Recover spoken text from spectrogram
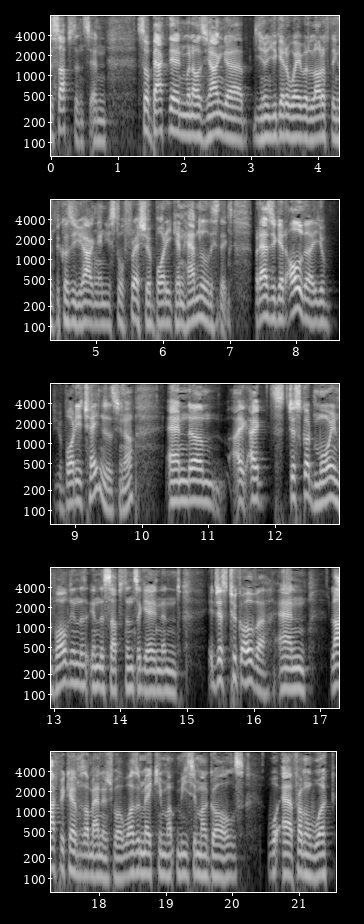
to substance. And so back then, when I was younger, you know, you get away with a lot of things because you're young and you're still fresh. Your body can handle these things. But as you get older, your your body changes, you know. And um, I, I just got more involved in the in the substance again, and it just took over. And life becomes unmanageable. wasn't making meeting my goals uh, from a work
